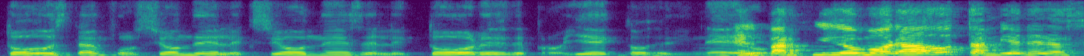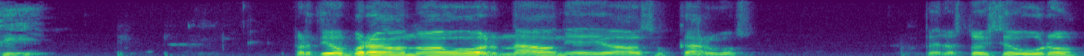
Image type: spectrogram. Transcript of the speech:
todo está en función de elecciones, de electores, de proyectos, de dinero. ¿El Partido Morado también era así? El Partido Morado no ha gobernado ni ha llegado a sus cargos, pero estoy seguro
